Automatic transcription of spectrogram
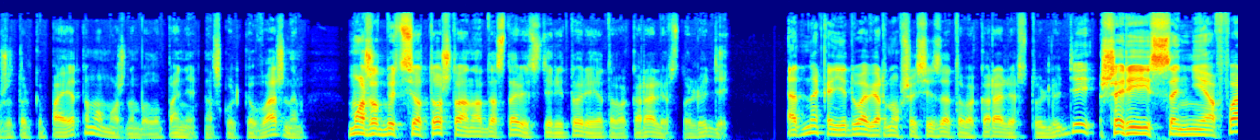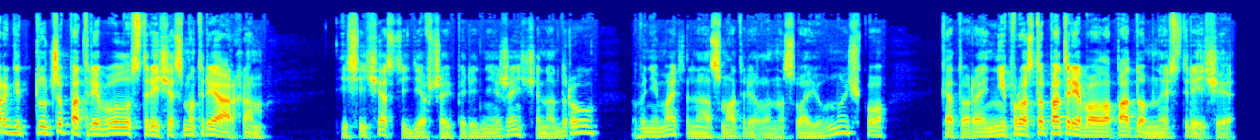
уже только поэтому можно было понять, насколько важным может быть все то, что она доставит с территории этого королевства людей. Однако, едва вернувшись из этого королевства людей, Шериисса Неофаргит тут же потребовала встречи с матриархом. И сейчас сидевшая перед ней женщина Дроу внимательно осмотрела на свою внучку, которая не просто потребовала подобной встречи.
